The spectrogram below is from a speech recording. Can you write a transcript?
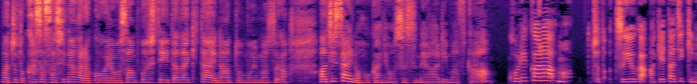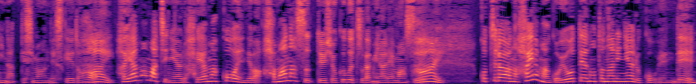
まあちょっと傘差しながら公園を散歩していただきたいなと思いますが、アジサイの他におすすめはありますか？これから、ま、ちょっと梅雨が明けた時期になってしまうんですけれども、はい葉山町にある葉山公園では浜ナスという植物が見られます。はい。こちらはあの、葉山御用邸の隣にある公園で、うん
